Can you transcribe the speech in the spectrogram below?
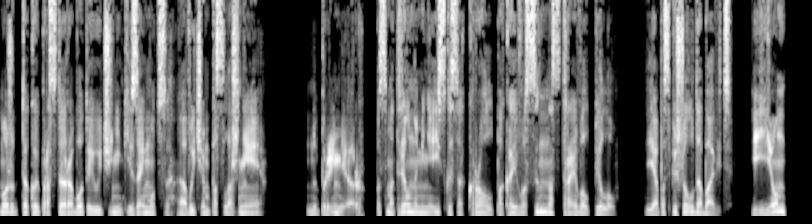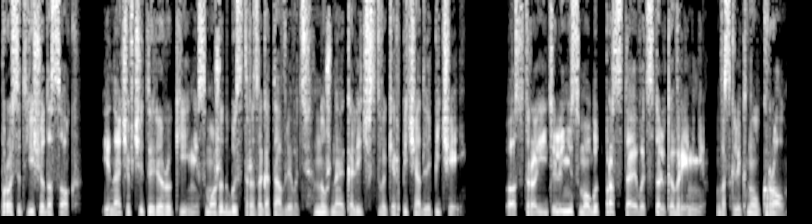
«Может, такой простой работой ученики займутся, а вы чем посложнее?» «Например», — посмотрел на меня искоса Кролл, пока его сын настраивал пилу. Я поспешил добавить. И он просит еще досок. Иначе в четыре руки не сможет быстро заготавливать нужное количество кирпича для печей. «А строители не смогут простаивать столько времени», — воскликнул Кролл.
